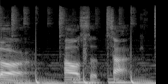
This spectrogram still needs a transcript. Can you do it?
Are House Attack.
